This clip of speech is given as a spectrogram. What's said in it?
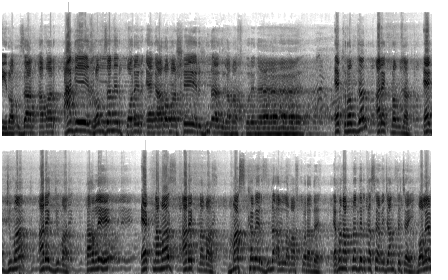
এই রমজান আমার আগের রমজানের পরের এগারো মাসের গুনাহগুলা মাফ করে দেয়। এক রমজান, আরেক রমজান, এক জুমা, আরেক জুমা। তাহলে এক নামাজ, আরেক নামাজ। মাঝখানের গুণা আল্লাহ মাফ করা দেয়। এখন আপনাদের কাছে আমি জানতে চাই, বলেন,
